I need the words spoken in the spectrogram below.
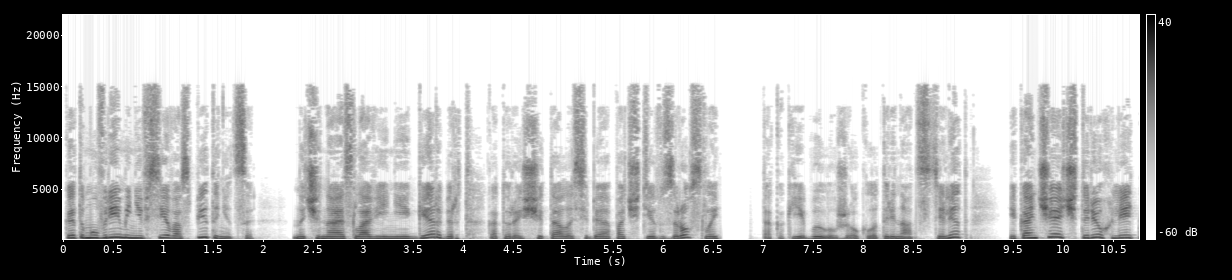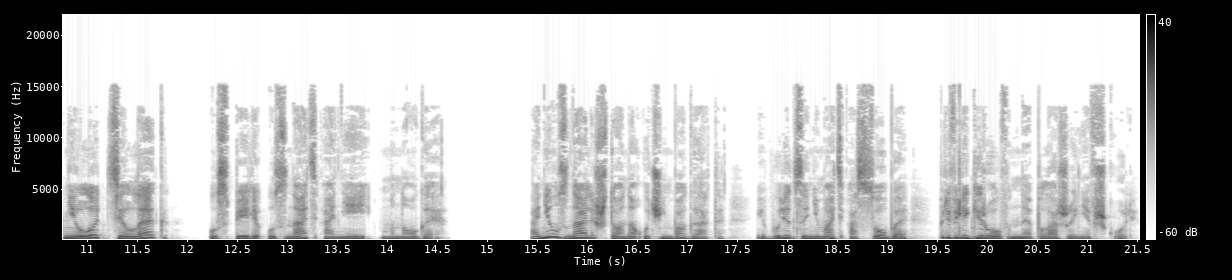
К этому времени все воспитанницы, начиная с Лавинии Герберт, которая считала себя почти взрослой, так как ей было уже около 13 лет, и кончая четырехлетней Лотти Лэг, успели узнать о ней многое. Они узнали, что она очень богата и будет занимать особое, привилегированное положение в школе.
